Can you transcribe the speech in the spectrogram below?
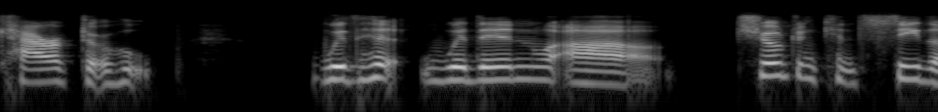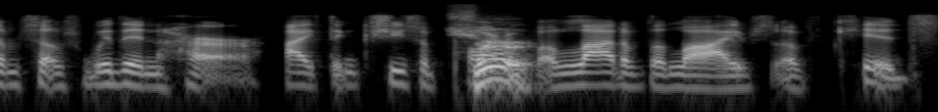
character who, with within uh, children can see themselves within her. I think she's a part Sure. of a lot of the lives of kids.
